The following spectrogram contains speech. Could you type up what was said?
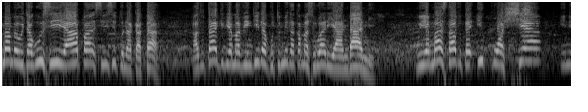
Mambo ya uchaguzi hii hapa sisi tunakataa. Hatutaki vyama vingine kutumika kama suruali ya ndani. We must have the equal share in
